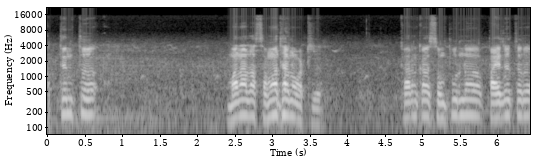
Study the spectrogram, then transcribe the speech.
अत्यंत मनाला समाधान वाटलं. कारण का संपूर्ण पाहिलं तर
